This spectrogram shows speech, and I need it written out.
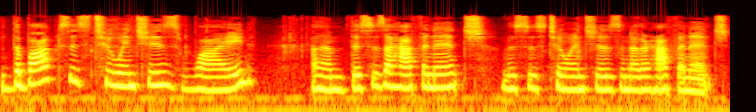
the box is two inches wide. Um, this is a half an inch. This is two inches, another half an inch.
